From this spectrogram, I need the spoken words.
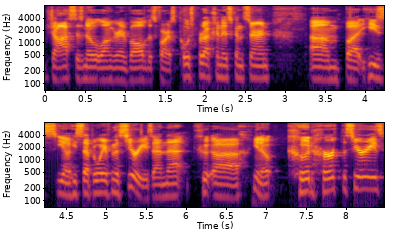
Joss is no longer involved as far as post production is concerned. Um, but he's you know he's stepping away from the series, and that uh, you know could hurt the series.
